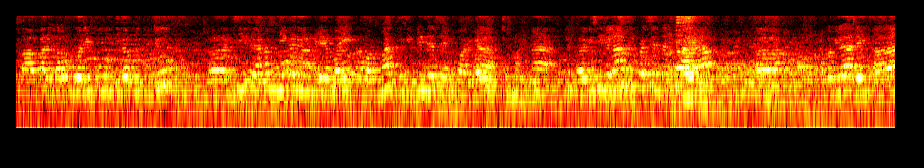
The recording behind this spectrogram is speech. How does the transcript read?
eh, pada tahun 2037 eh, di sini saya akan menikah dengan pria yang baik, terhormat, disiplin dan sayang keluarga. Nah, eh, di sinilah presentasi saya. Parabéns, Sara.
